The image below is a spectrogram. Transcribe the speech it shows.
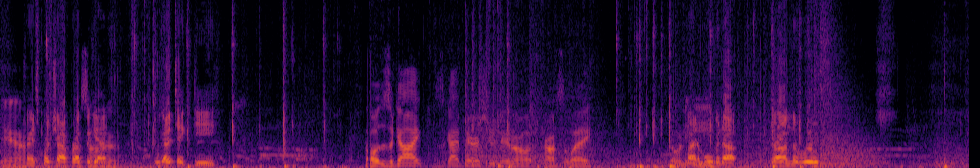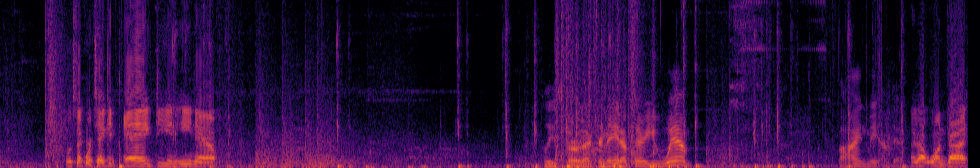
Yeah. Transport chopper up again. it. We gotta take D. Oh, there's a guy. There's a guy parachuting in all across the way. Going to Alright, moving up. They're on the roof. Looks like we're taking A, D, and E now. Please throw that grenade up there, you wimp! Behind me, I'm dead. I got one guy.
